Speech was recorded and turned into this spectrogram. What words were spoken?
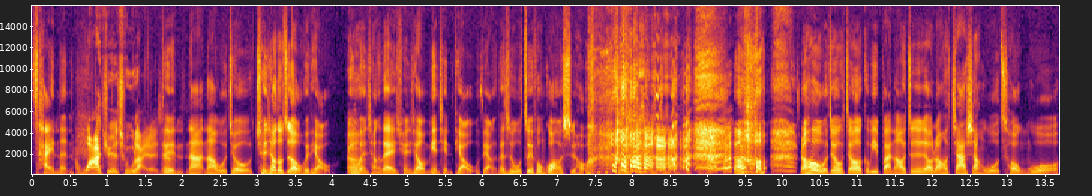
才能，挖掘出来了。对，那那我就全校都知道我会跳舞，因为我很常在全校面前跳舞这样。但是我最风光的时候，然后然后我就教到隔壁班，然后教教教，然后加上我从我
